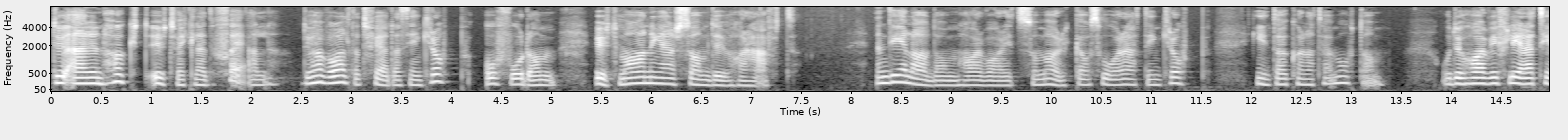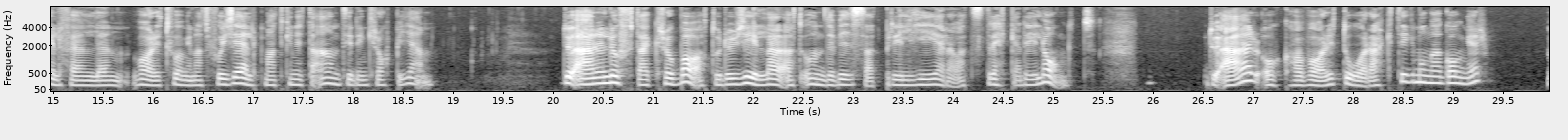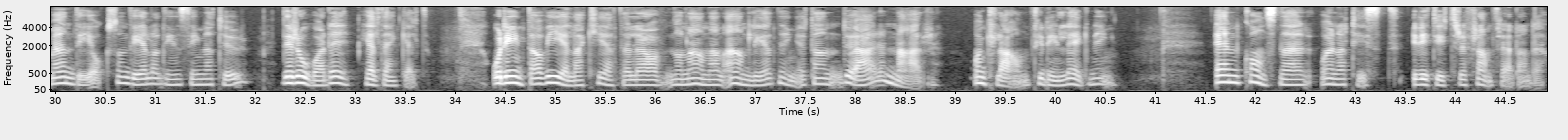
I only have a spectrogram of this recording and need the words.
Du är en högt utvecklad själ. Du har valt att födas i en kropp och få de utmaningar som du har haft. En del av dem har varit så mörka och svåra att din kropp inte har kunnat ta emot dem. Och du har vid flera tillfällen varit tvungen att få hjälp med att knyta an till din kropp igen. Du är en luftakrobat och du gillar att undervisa, att briljera och att sträcka dig långt. Du är och har varit dåraktig många gånger men det är också en del av din signatur. Det roar dig helt enkelt. Och det är inte av elakhet eller av någon annan anledning utan du är en narr och en clown till din läggning. En konstnär och en artist i ditt yttre framträdande.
